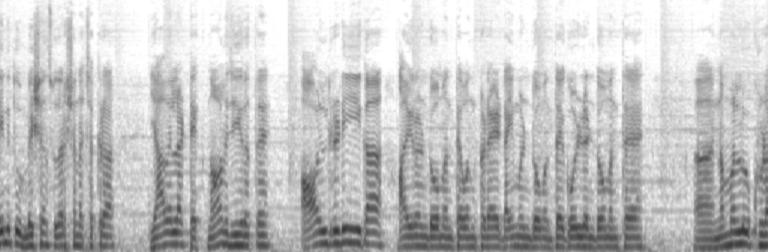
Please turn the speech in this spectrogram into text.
ಏನಿದು ಮಿಷನ್ ಸುದರ್ಶನ ಚಕ್ರ? ಯಾವೆಲ್ಲ ಟೆಕ್ನಾಲಜಿ ಇರುತ್ತೆ? ಆಲ್ರೆಡಿ ಈಗ ಐರನ್ ಡೋಮ್ ಅಂತೆ, ಒಂದು ಕಡೆ ಡೈಮಂಡ್ ಡೋಮ್ ಅಂತೆ, ಗೋಲ್ಡನ್ ಡೋಮ್ ಅಂತೆ. ನಮ್ಮಲ್ಲೂ ಕೂಡ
